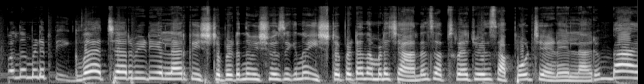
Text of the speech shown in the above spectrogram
അപ്പം നമ്മുടെ പിഗ്വ അച്ചാർ വീഡിയോ എല്ലാവർക്കും ഇഷ്ടപ്പെട്ടെന്ന് വിശ്വസിക്കുന്നു. ഇഷ്ടപ്പെട്ട നമ്മുടെ ചാനൽ സബ്സ്ക്രൈബ് ചെയ്ത് സപ്പോർട്ട് ചെയ്യണേ എല്ലാവരും. ബൈ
